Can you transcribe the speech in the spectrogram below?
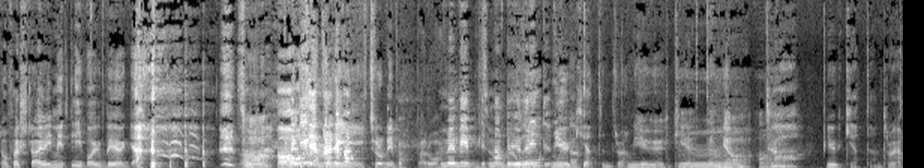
De första i mitt liv var ju bögar. Ja, ja, men och det är sen har det varit- från din pappa då. Men vi, man behöver Jo, inte... mjukheten tror jag. Mjukheten, ja. ja. Ja, mjukheten tror jag.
